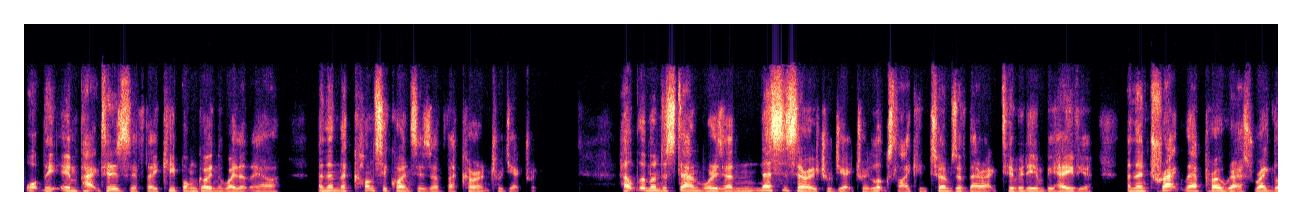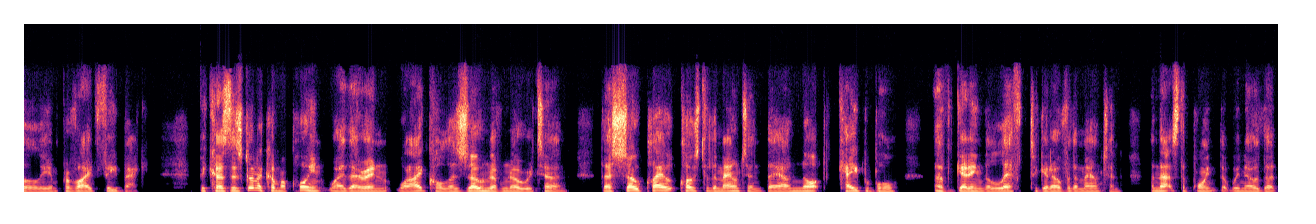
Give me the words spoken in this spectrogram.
what the impact is if they keep on going the way that they are, and then the consequences of the current trajectory. Help them understand what is a necessary trajectory looks like in terms of their activity and behavior, and then track their progress regularly and provide feedback. Because there's going to come a point where they're in what I call a zone of no return. They're so cl- close to the mountain, they are not capable of getting the lift to get over the mountain. And that's the point that we know that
